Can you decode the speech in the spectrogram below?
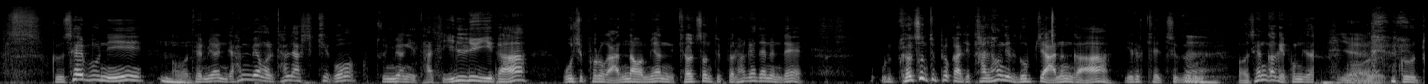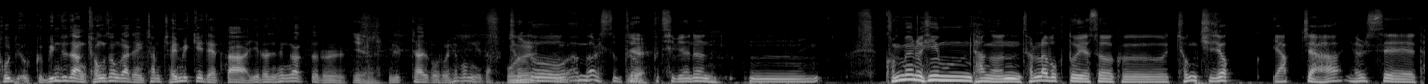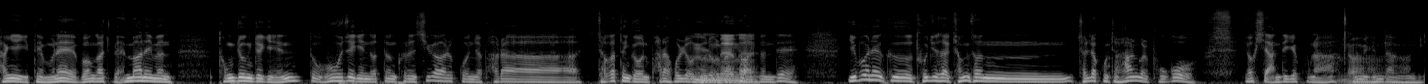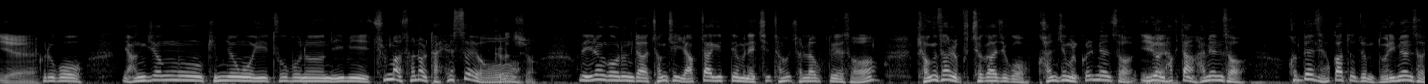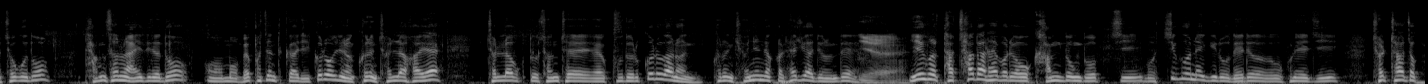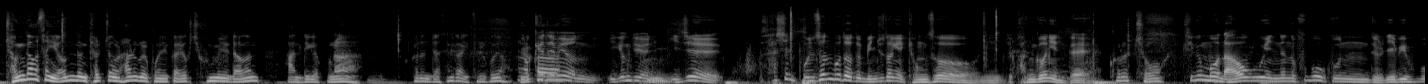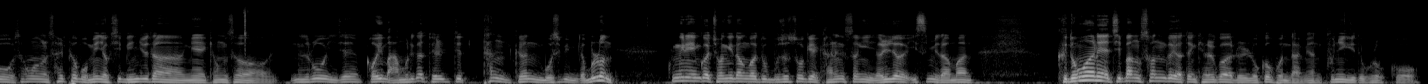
그 세 분이 어, 되면 이제 한 명을 탈락시키고 두 명이 다시 1, 2위가 50%가 안 나오면 결선 투표를 하게 되는데 우리 결선 투표까지 갈 확률이 높지 않은가 이렇게 지금 네. 어, 생각해 봅니다. 예. 어, 그, 도, 그 민주당 경선 과정이 참 재밌게 됐다 이런 생각들을 예. 일차적으로 해봅니다. 오늘 저도 좀- 한 말씀 더 예. 붙이면은 음, 국민의힘 당은 전라북도에서 그 정치적 약자 열세 당이기 때문에 뭔가 좀 웬만하면 동정적인 또 우호적인 어떤 그런 시각을 갖고 이제 바라 저 같은 경우는 바라보려고 음, 노력을 네네. 해왔는데 이번에 그 도지사 경선 전략공천 하는 걸 보고 역시 안 되겠구나 국민의힘 당은 예. 그리고 양정무, 김용호 이 두 분은 이미 출마 선언을 다 했어요. 그렇죠. 근데 이런 거는 이제 정치 약자이기 때문에 전- 전라북도에서 경선을 붙여가지고 관심을 끌면서 예. 외연 확장하면서 컨벤션 효과도 좀 누리면서 적어도 당선은 아니더라도 어 뭐 몇 퍼센트까지 끌어올리는 그런 전략하에 전라북도 전체의 구도를 끌어가는 그런 견인 역할을 해줘야 되는데 예. 이런 걸다 차단해버리고 감동도 없지 뭐 찍어내기로 내려보내지 절차적 정당성이 없는 결정을 하는 걸 보니까 역시 국민의당은 안 되겠구나 그런 이제 생각이 들고요. 이렇게 음. 되면 이경재 의원님 이제 사실 본선보다도 민주당의 경선이 관건인데 그렇죠. 지금 뭐 나오고 있는 후보군들 예비 후보 상황을 살펴보면 역시 민주당의 경선으로 이제 거의 마무리가 될 듯한 그런 모습입니다. 물론 국민의힘과 정의당과도 무소속의 가능성이 열려 있습니다만 그 동안의 지방 선거의 어떤 결과를 놓고 본다면 분위기도 그렇고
